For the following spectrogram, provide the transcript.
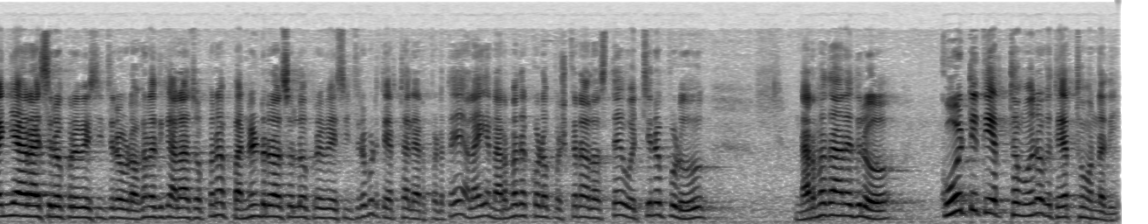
కన్యారాశిలో ప్రవేశించినప్పుడు ఒక నదికి అలా చొప్పున పన్నెండు రాశుల్లో ప్రవేశించినప్పుడు తీర్థాలు ఏర్పడతాయి. అలాగే నర్మదకు కూడా పుష్కరాలు వస్తాయి. వచ్చినప్పుడు నర్మదా నదిలో కోటి తీర్థము అని ఒక తీర్థం ఉన్నది.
